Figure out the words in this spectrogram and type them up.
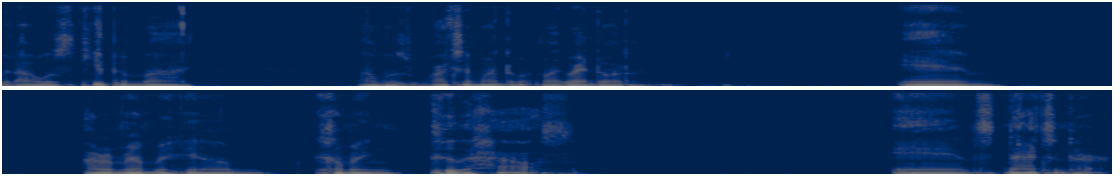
But I was keeping my I was watching my my granddaughter, and I remember him coming to the house and snatching her,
